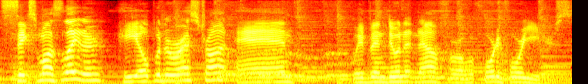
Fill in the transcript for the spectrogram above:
six months later, he opened a restaurant and we've been doing it now for over 44 years.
